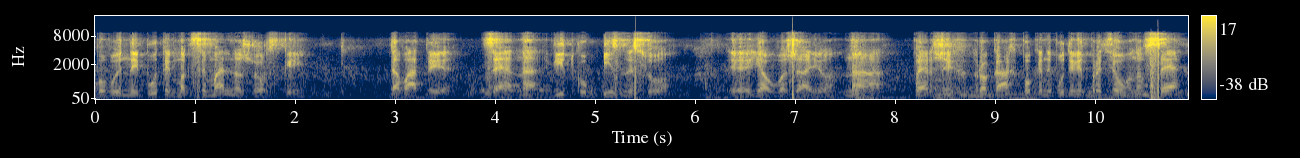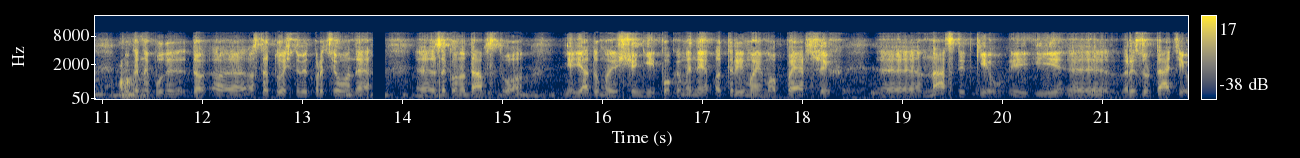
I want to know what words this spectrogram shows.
повинен бути максимально жорсткий. Давати це на відкуп бізнесу, е, я вважаю, на перших роках, поки не буде відпрацьовано все, поки не буде е, остаточно відпрацьоване законодавство, я думаю, що ні. Поки ми не отримаємо перших е, наслідків і, е, результатів,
